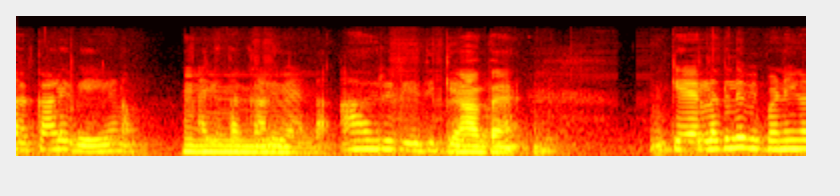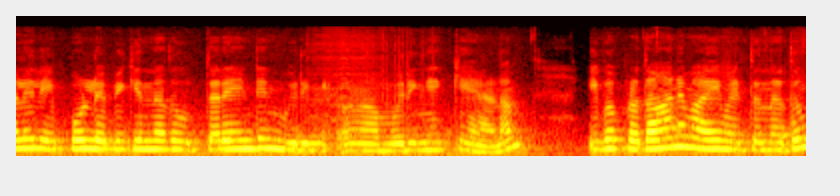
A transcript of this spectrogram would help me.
തക്കാളി വേണം. തക്കാളി വേണ്ട. ആ ഒരു രീതിക്ക് അതെ. കേരളത്തിലെ വിപണികളിൽ ഇപ്പോൾ ലഭിക്കുന്നത് ഉത്തരേന്ത്യൻ മുരിങ്ങ മുരിങ്ങയ്ക്കയാണ് ഇവ പ്രധാനമായും എത്തുന്നതും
